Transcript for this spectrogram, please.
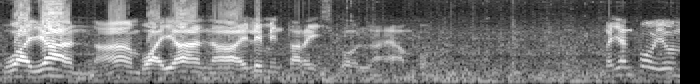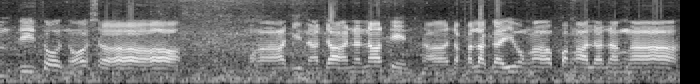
Buayan, ah, Buayan ah, Elementary School. Ayan po. Ganyan po yun dito no sa mga dinadaanan natin na nakalagay yung ah, pangalan ng ah,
